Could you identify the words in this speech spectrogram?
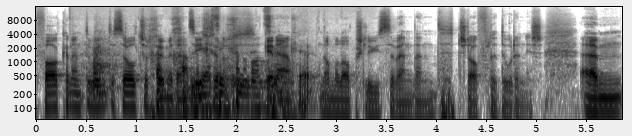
Falcon and the Winter Soldier können wir dann sicher, sicher nochmal genau, noch abschließen, wenn dann die Staffel durch ist. Ähm,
